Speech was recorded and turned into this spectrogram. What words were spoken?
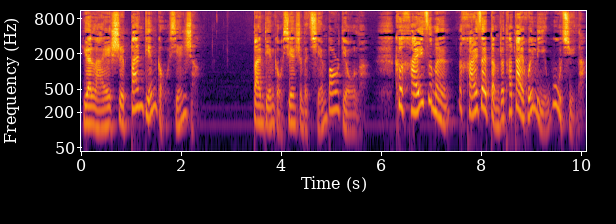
原来是斑点狗先生。斑点狗先生的钱包丢了。可孩子们还在等着他带回礼物去呢。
